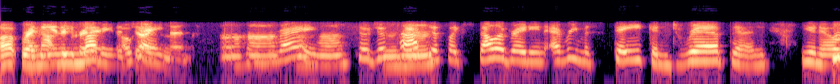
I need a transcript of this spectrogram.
oh, Right. Not being loving. the okay, judgment. Uh-huh. right. Uh-huh. So just Mhm. practice like celebrating every mistake and drip and you know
